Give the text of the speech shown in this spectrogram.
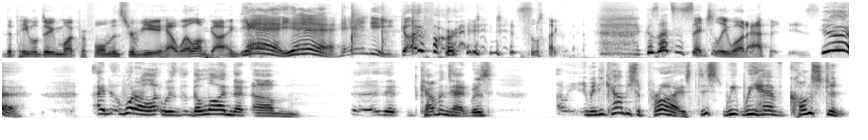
the people doing my performance review how well I'm going. Yeah, yeah, handy, go for it. it's like because that's essentially what happened. Is Yeah, and what I like was the- the line that um uh, that Cummins had was, I mean, he can't be surprised. This we we have constant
